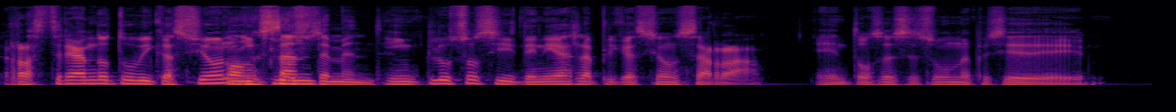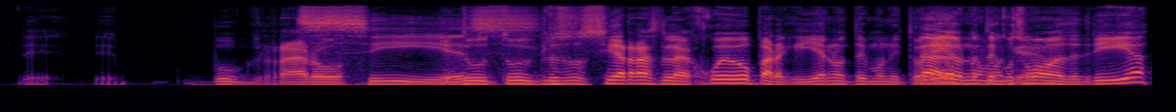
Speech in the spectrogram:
rastreando tu ubicación incluso- Constantemente. incluso si tenías la aplicación cerrada. Entonces es una especie de, de- de bug raro. Sí, Y tú, es- tú incluso cierras el juego para que ya no te monitoree Claro, o no te consuma que- batería,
